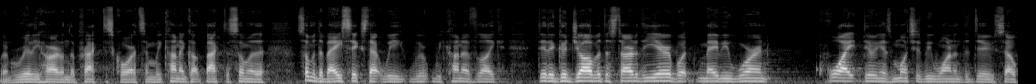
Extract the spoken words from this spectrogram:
went really hard on the practice courts, and we kind of got back to some of the some of the basics that we, we we kind of like did a good job at the start of the year, but maybe weren't quite doing as much as we wanted to do. So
